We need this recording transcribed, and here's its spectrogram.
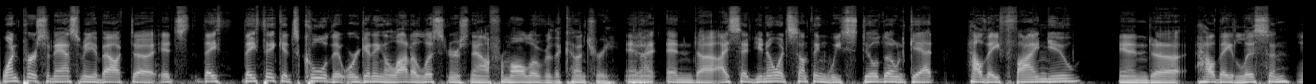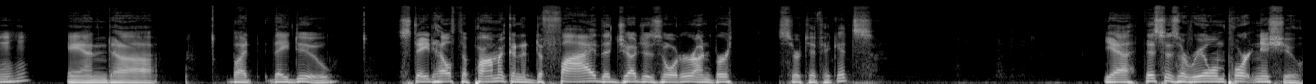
One person asked me about uh, it's they they think it's cool that we're getting a lot of listeners now from all over the country, and Yeah. I and uh, I said, you know, it's something we still don't get how they find you and uh, how they listen, mm-hmm. and uh, but they do. State Health Department going to defy the judge's order on birth certificates. Yeah, this is a real important issue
